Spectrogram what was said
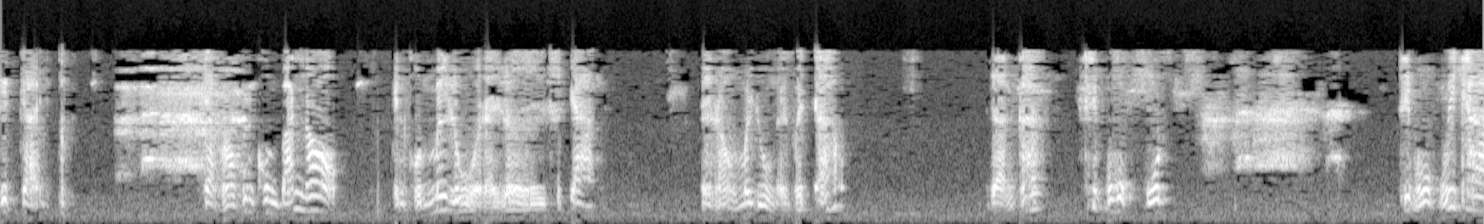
จิตใจจากเราเป็นคนบ้านนอก เป็นคนไม่รู้อะไรเลยสักอย่าง แต่เรามาอยู่ในพระเจ้าอย่างกันสิบหกบทสิบหกวิชา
